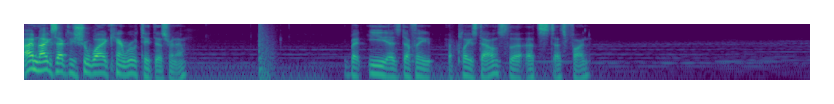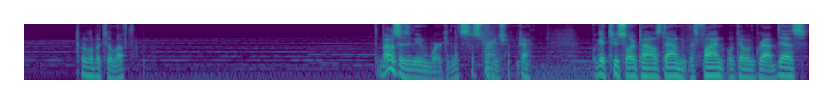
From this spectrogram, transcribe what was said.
I'm not exactly sure why I can't rotate this right now. But E is definitely a place down, so that, that's that's fine. Put a little bit to the left. The mouse isn't even working. That's so strange. Okay. We'll get two solar panels down. That's fine. We'll go and grab this.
